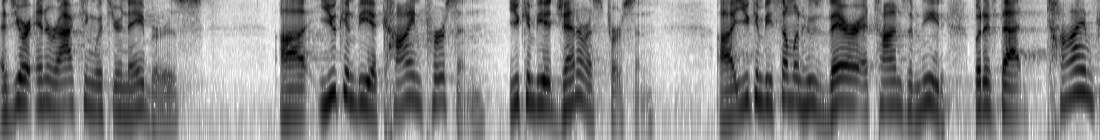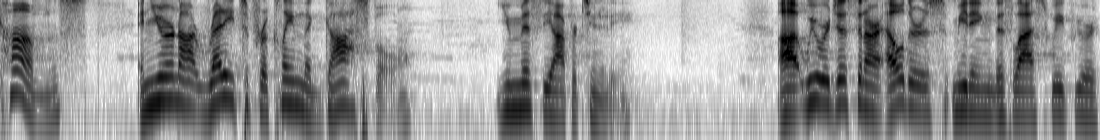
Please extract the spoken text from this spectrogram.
as you are interacting with your neighbors, uh, you can be a kind person, you can be a generous person, uh, you can be someone who's there at times of need. But if that time comes and you're not ready to proclaim the gospel, you miss the opportunity. Uh, we were just in our elders meeting this last week. We were,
